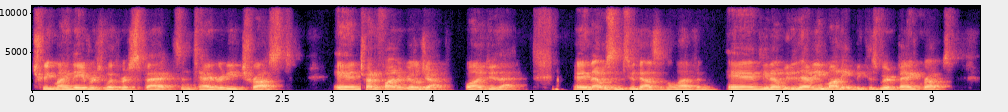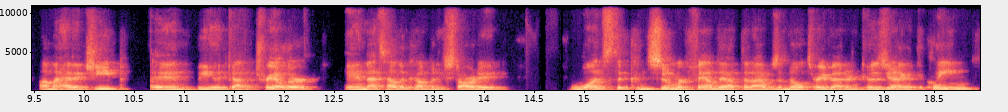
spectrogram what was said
treat my neighbors with respect, integrity, trust, and try to find a real job while I do that. And that was in 2011. And, you know, we didn't have any money because we were bankrupt. Um, I had a Jeep and we had gotten a trailer. And that's how the company started. Once the consumer found out that I was a military veteran, because, you know, I got the clean,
